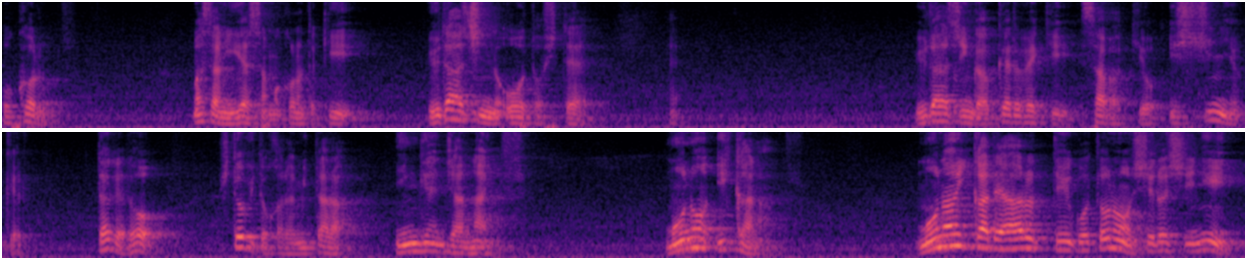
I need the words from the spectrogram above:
起こるんです。まさにイエス様この時ユダヤ人の王としてユダヤ人が受けるべき裁きを一心に受ける。だけど人々から見たら人間じゃないんです。物以下なんです。物以下であるっていうことの印に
